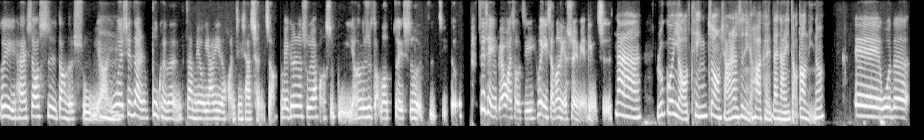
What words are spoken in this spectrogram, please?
所以还是要适当的舒压，嗯、因为现在人不可能在没有压力的环境下成长。每个人的舒压方式不一样，就是找到最适合自己的。睡前也不要玩手机，会影响到你的睡眠品质。那如果有听众想认识你的话，可以在哪里找到你呢？诶，我的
